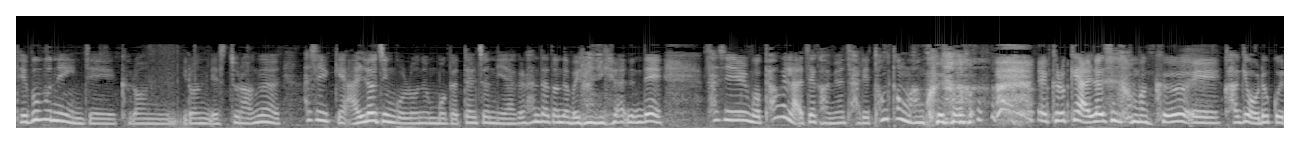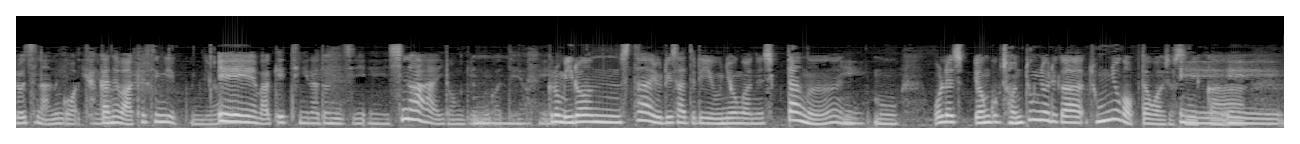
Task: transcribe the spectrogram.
대부분의 이제 그런 이런 레스토랑은 사실 이렇게 알려진 걸로는 뭐 몇 달 전 예약을 한다던가 뭐 이런 얘기를 하는데 사실 뭐 평일 낮에 가면 자리 텅텅 많고요. 예, 그렇게 알려진 것만큼 예, 가기 어렵고 이러진 않은 것 같아요. 약간의 마케팅이 있군요. 예, 마케팅이라든지 예, 신화 이런 게 있는 것 같아요. 예. 그럼 이런 스타 요리사들이 운영하는 식당은 예. 뭐 원래 영국 전통 요리가 종류가 없다고 하셨으니까 예, 예.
